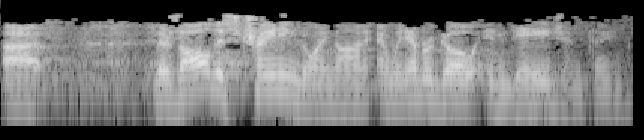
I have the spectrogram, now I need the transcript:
uh, there's all this training going on, and we never go engage in things.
